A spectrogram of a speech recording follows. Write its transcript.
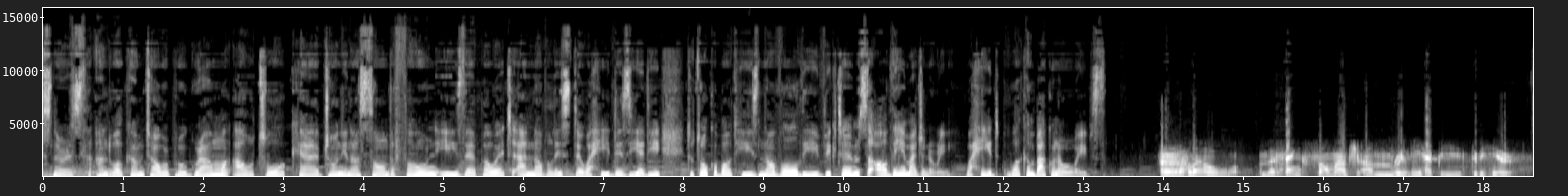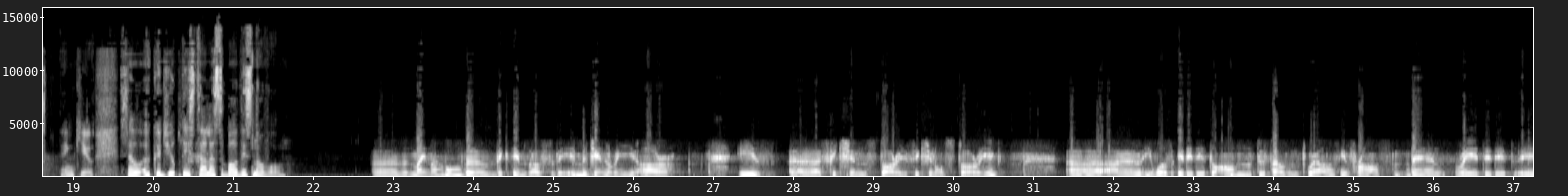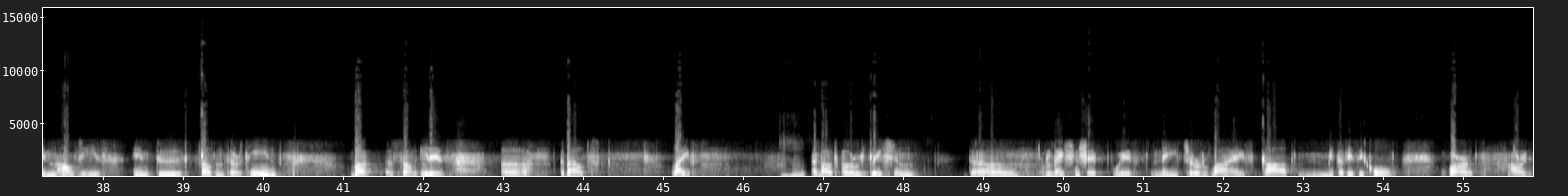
listeners, and welcome to our program, Our Talk. Uh, joining us on the phone is a poet and novelist Wahid Ziadi to talk about his novel, The Victims of the Imaginary. Wahid, welcome back on our waves. Uh, hello. Thanks so much. I'm really happy to be here. Thank you. So, uh, could you please tell us about this novel? Uh, my novel, The Victims of the Imaginary, are is a fiction story, fictional story. Uh, it was edited on 2012 in France, then re-edited in Algiers in 2013. But so it is uh, about life, mm-hmm. about our relation, the relationship with nature, life, God, metaphysical world. Our,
